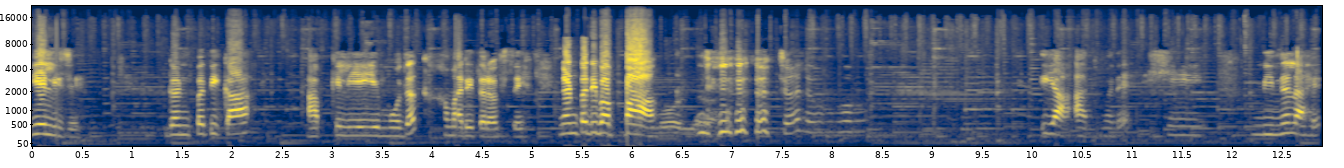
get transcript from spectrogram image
ये लीजिए. गणपती का आपके लिए ये मोदक हमारी तरफ से। गणपती बाप्पा। चलो। या आतमध्ये ही मिनल आहे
